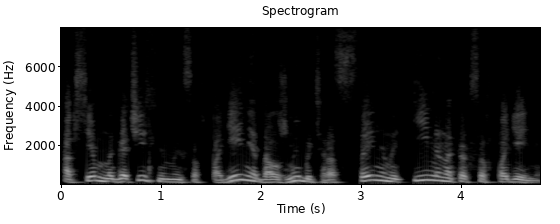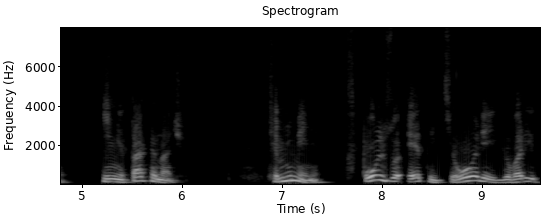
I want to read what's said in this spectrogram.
а все многочисленные совпадения должны быть расценены именно как совпадения, и не так иначе. Тем не менее, в пользу этой теории говорит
